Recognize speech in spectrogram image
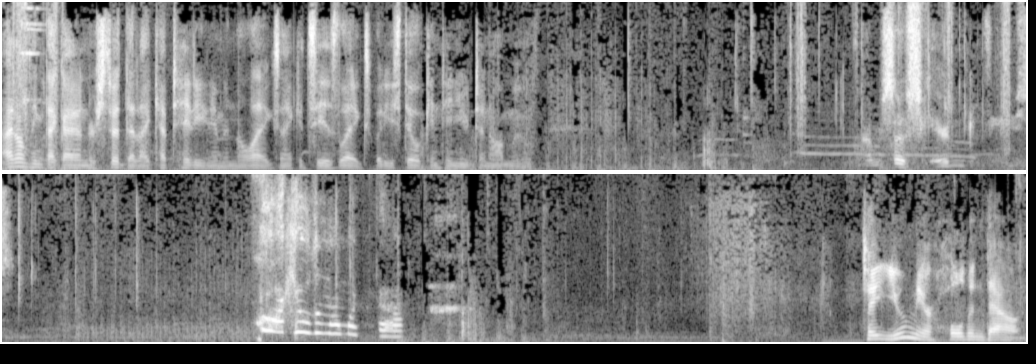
I don't think that guy understood that I kept hitting him in the legs and I could see his legs, but he still continued to not move. I'm so scared and confused. Oh, I killed him! Oh my god. Tate, you and me are holding down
